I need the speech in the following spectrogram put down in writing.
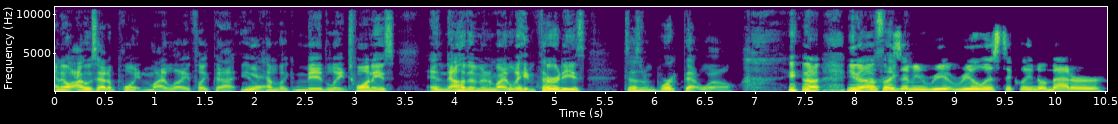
I know I was at a point in my life like that, you know, Yeah. kind of like mid late twenties, and now that I'm in my late thirties, it doesn't work that well. you know, you know, No, it's like I mean, re- realistically, no matter,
